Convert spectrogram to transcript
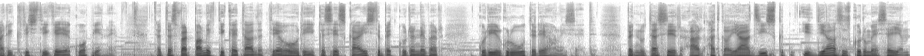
arī kristīgajai kopienai. Tad tas var palikt tikai tāda teorija, kas ir skaista, bet kura nevar, kur ir grūti realizēt. Bet nu, tas ir ar, atkal jāatzīst, ka ideāls, uz kuru mēs ejam.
